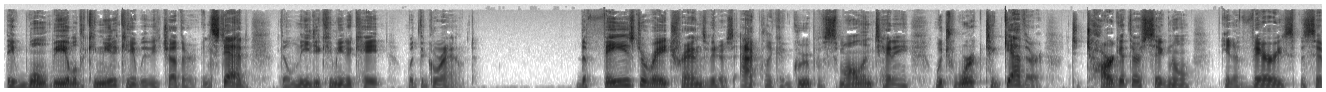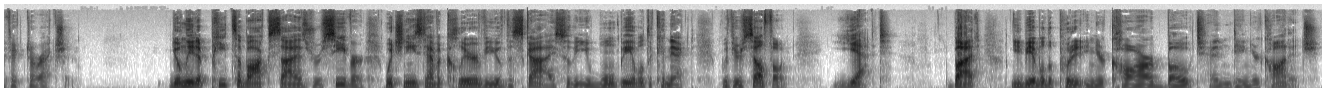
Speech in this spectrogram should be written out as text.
They won't be able to communicate with each other. Instead, they'll need to communicate with the ground. The phased array transmitters act like a group of small antennae which work together to target their signal in a very specific direction. You'll need a pizza box sized receiver, which needs to have a clear view of the sky so that you won't be able to connect with your cell phone yet. But you'd be able to put it in your car, boat, and in your cottage.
